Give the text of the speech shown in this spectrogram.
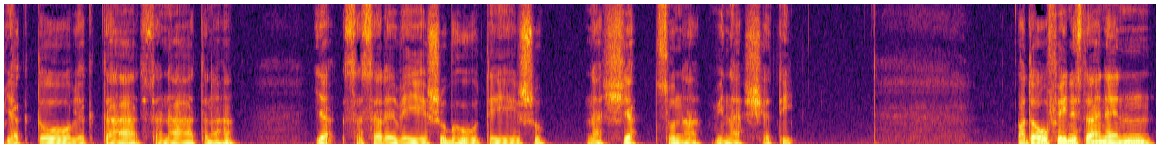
vyakto vyakta sanatanaha ya sasareveshu bhuteshu nashyat vinashyati. Og dog findes der en anden,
